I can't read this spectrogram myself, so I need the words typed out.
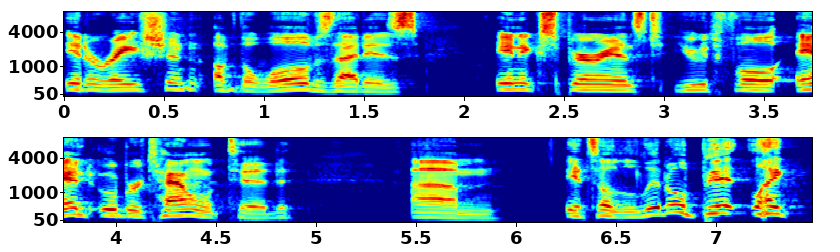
iteration of the Wolves, that is inexperienced, youthful, and uber talented, um, it's a little bit like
